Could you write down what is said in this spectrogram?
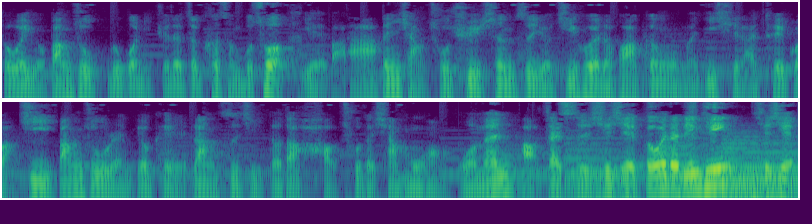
各位有帮助。如果你觉得这课程不错，也把它分享出去，甚至有机会的话，跟我们一起来推广，既帮助人又可以让自己得到好处的项目哦。我们好，再次谢谢各位的聆听，谢谢。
